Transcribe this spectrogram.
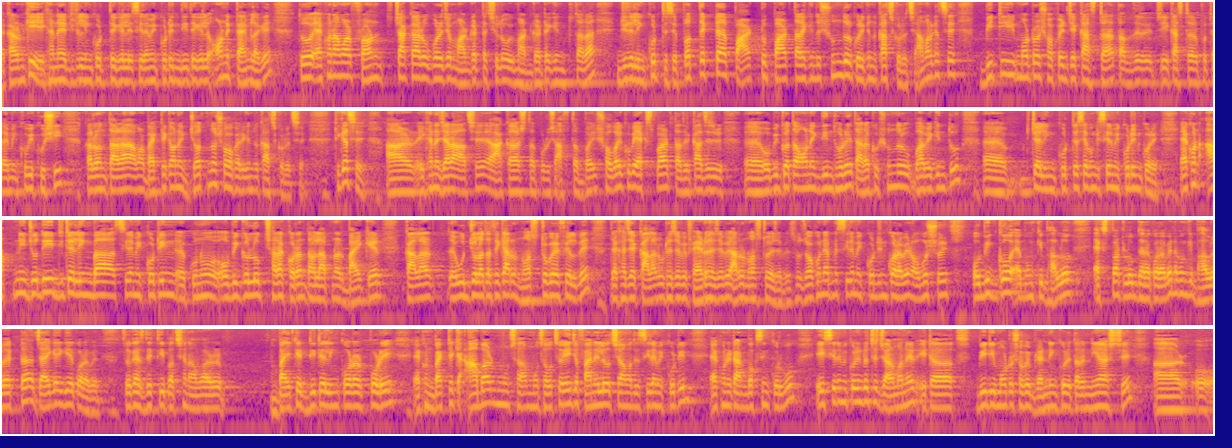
কারণ কি, এখানে ডিটেলিং করতে গেলে সিরামিক কোটিং দিতে গেলে অনেক টাইম লাগে। তো এখন আমার ফ্রন্ট চাকার উপরে যে মাঠগাটটা ছিল, ওই মাঠগাটে কিন্তু তারা ডিটেলিং করতেছে। প্রত্যেকটা পার্ট টু পার্ট তারা কিন্তু সুন্দর করে কিন্তু কাজ করেছে। আমার কাছে বিটি মোটর শপের যে কাজটা, তাদের যে কাজটার প্রতি আমি খুবই খুশি, কারণ তারা আমার বাইকটাকে অনেক যত্ন সহকারে কিন্তু কাজ করেছে। ঠিক আছে? আর এখানে যারা আছে, আকাশ, তারপর হচ্ছে আফতাব ভাই, সবাই খুবই এক্সপার্ট তাদের কাজের অভিজ্ঞতা অনেক দিন ধরে, তারা খুব সুন্দরভাবে কিন্তু ডিটেলিং করতেছে এবং সিরামিক কোটিং করে। এখন আপনি যদি ডিটেলিং বা সিরামিক কোটিং কোনো অভিজ্ঞ লোক ছাড়া করেন, তাহলে আপনার বাইকের কালার উজ্জ্বলতা থেকে আরও নষ্ট করে ফেলবে, দেখা যায় কালার উঠে যাবে ফ্যাড হয়ে যাবে আরও নষ্ট হয়ে যাবে। সো যখনই আপনি সিরামিক কোটিং করাবেন, অবশ্যই অভিজ্ঞ এবং কি ভালো এক্সপার্ট লোক দ্বারা করাবেন এবং কি ভালো একটা জায়গায় গিয়ে করাবেন। সো গ্যাস দেখতেই পাচ্ছেন আমার বাইকের ডিটেলিং করার পরে এখন বাইকটাকে আবার মোছা মোছা হচ্ছে, এই যে ফাইনালি হচ্ছে আমাদের সিরামিক কোটিন এখন এটা আনবক্সিং করব। এই সিরামিক কোটিনটা হচ্ছে জার্মানের, এটা বিডি মোটর শপে ব্র্যান্ডিং করে তারা নিয়ে আসছে। আর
